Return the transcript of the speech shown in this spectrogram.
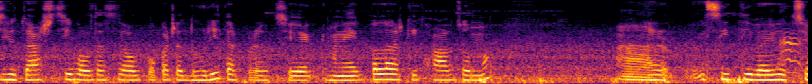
যেহেতু আসছি, বলতেছে অল্প কটা ধরি, তারপরে হচ্ছে মানে একবেলা আর কি খাওয়ার জন্য। আর ভাই হচ্ছে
